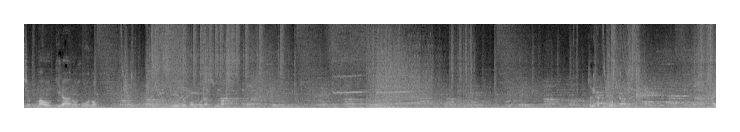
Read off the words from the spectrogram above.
しょ魔王キラーの方の友情コンボを出します。とにかくボスから。はい。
